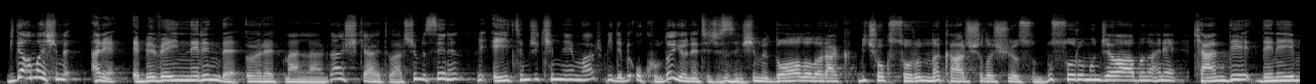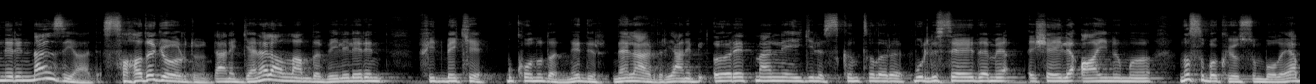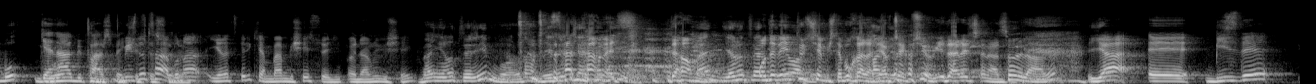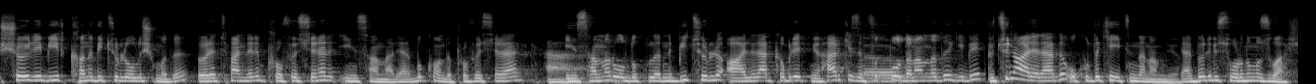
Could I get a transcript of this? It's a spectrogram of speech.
Bir de ama şimdi hani ebeveynlerin de öğretmenlerden şikayeti var. Şimdi senin bir eğitimci kimliğin var bir de bir okulda yöneticisin. Şimdi doğal olarak birçok sorunla karşılaşıyorsun. Bu sorunun cevabını hani kendi deneyimlerinden ziyade sahada gördüğün yani genel anlamda velilerin feedback'i bu konuda nedir, nelerdir? Yani bir öğretmenle ilgili sıkıntıları bu lisede mi, e, şeyle aynı mı? Nasıl bakıyorsun bu olaya? Bu genel bir perspektifte Müjdat abi buna yanıt verirken ben bir şey söyleyeyim. Önemli bir şey. Ben yanıt vereyim mi bu arada? Sen devam et. devam Ben et. yanıt O da benim Türkçem işte bu kadar. Hadi. Yapacak bir şey yok. İdare edeceksin artık. Söyle abi. Ya e, bizde şöyle bir kanı bir türlü oluşmadı. Öğretmenlerin profesyonel insanlar yani bu konuda profesyonel Ha. insanlar olduklarını bir türlü aileler kabul etmiyor. Herkesin futboldan anladığı gibi bütün ailelerde okuldaki eğitimden anlıyor. Yani böyle bir sorunumuz var.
